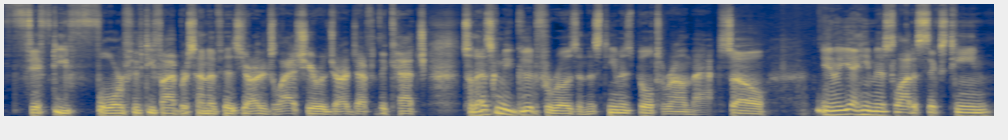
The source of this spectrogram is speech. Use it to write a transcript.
54, 55% of his yardage last year was yards after the catch. So that's going to be good for Rosen. This team is built around that. So, you know, yeah, he missed a lot of 16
